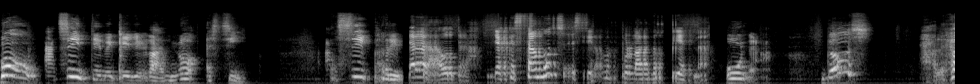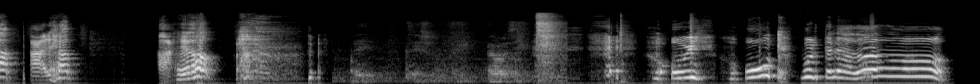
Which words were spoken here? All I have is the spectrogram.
¡Uh! Así tiene que llegar, no así. Así para arriba. Y ahora la otra. Ya que estamos, estiramos por las dos piernas. Una, dos, ale hop, ale hop, ale hop. Ahí, eso, ahí. Ahora sí. ¡Uy! ¡Uh, qué fuerte le ha dado!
